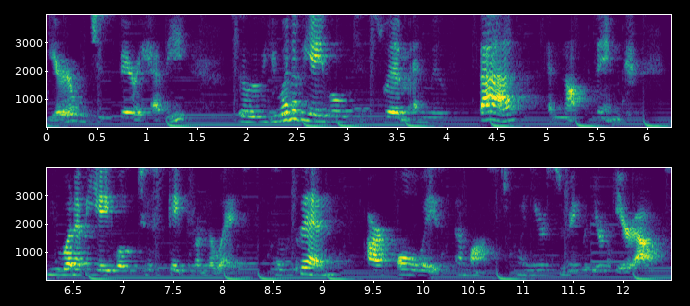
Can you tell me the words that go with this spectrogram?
gear, which is very heavy. So you wanna be able to swim and move fast and not sink. You wanna be able to escape from the waves. So fins are always a must when you're swimming with your gear out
